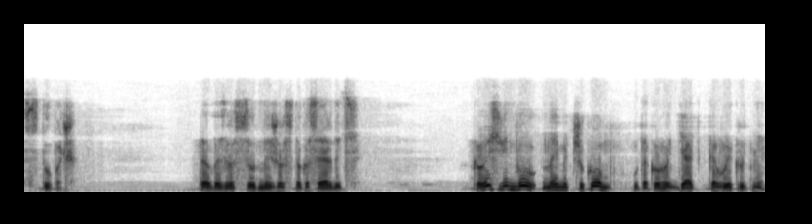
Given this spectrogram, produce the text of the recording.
Ступач. То безрозсудний жорстокосердець. Колись він був наймитчуком у такого дядька викрутня.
